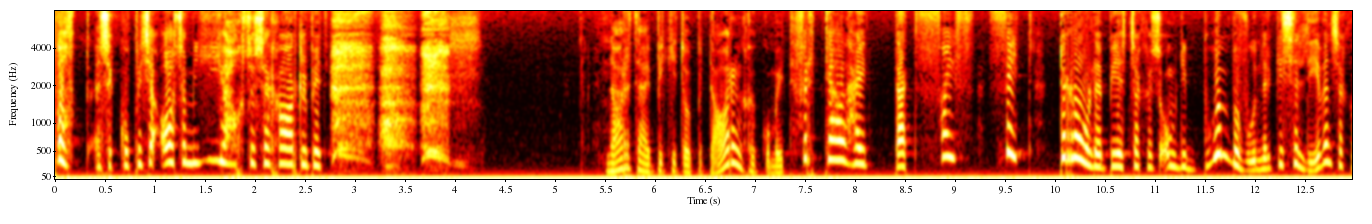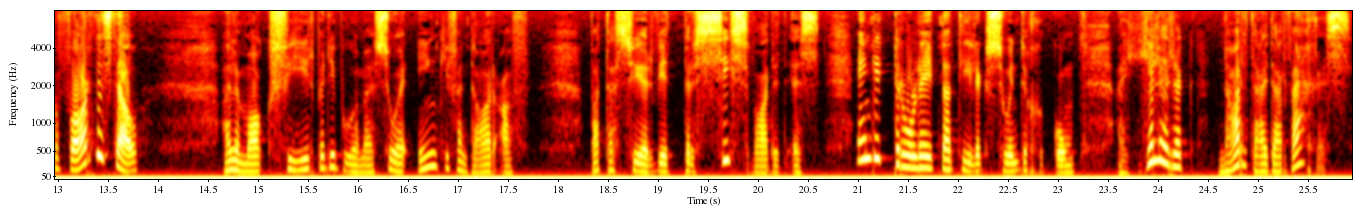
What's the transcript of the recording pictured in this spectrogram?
wild in sy kop en sy asom jaag soos sy gehaardloop het. Nadat hy bykie tot bedaring gekom het, vertel hy dat vijf vet trolle bezig is om die boombewonerkie sy levens in gevaar te stel. Hulle maak vier by die bome, so een enkie van daar af. Bataseur weet precies waar dit is, en die trolle het natuurlijk soon gekom, een hele rik nadat hy daar weg is.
